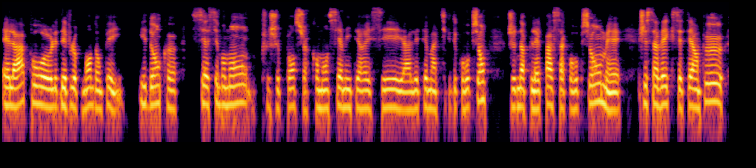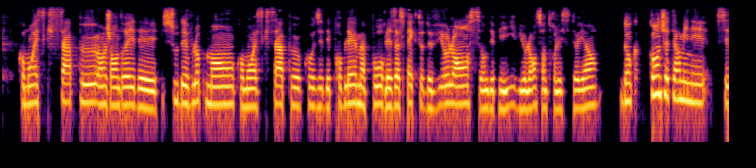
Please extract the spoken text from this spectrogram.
est là pour le développement d'un pays. Et donc, c'est à ces moments que je pense j'ai commencé à m'intéresser à les thématiques de corruption je n'appelais pas ça corruption, mais je savais que c'était un peu comment est-ce que ça peut engendrer des sous-développements, comment est-ce que ça peut causer des problèmes pour les aspects de violence dans des pays, violence entre les citoyens. Donc, quand j'ai terminé ce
